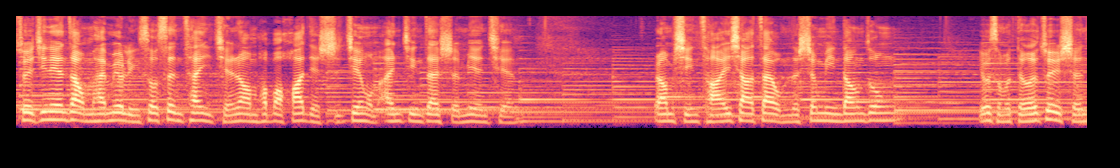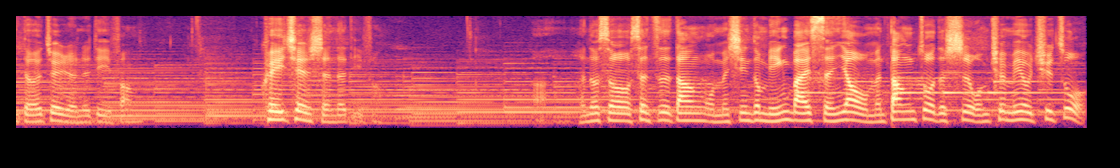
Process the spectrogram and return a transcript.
所以今天在我们还没有领受圣餐以前，让我们好不好花点时间，我们安静在神面前，让我们醒察一下，在我们的生命当中。有什么得罪神、得罪人的地方，亏欠神的地方啊？很多时候，甚至当我们心中明白神要我们当做的事，我们却没有去做。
